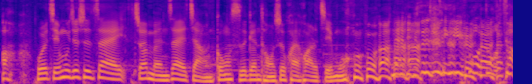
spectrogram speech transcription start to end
哦，我的节目就是在专门在讲公司跟同事坏话的节目。那你是经历过多少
